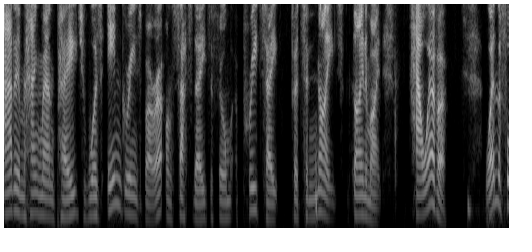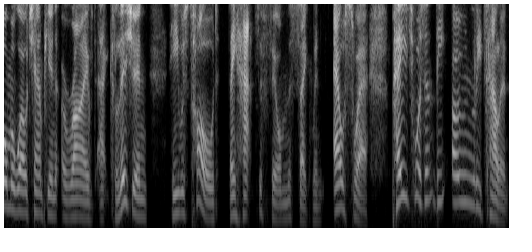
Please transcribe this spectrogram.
Adam Hangman Page was in Greensboro on Saturday to film a pre tape for tonight's Dynamite. However, when the former world champion arrived at Collision, he was told they had to film the segment elsewhere. Page wasn't the only talent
